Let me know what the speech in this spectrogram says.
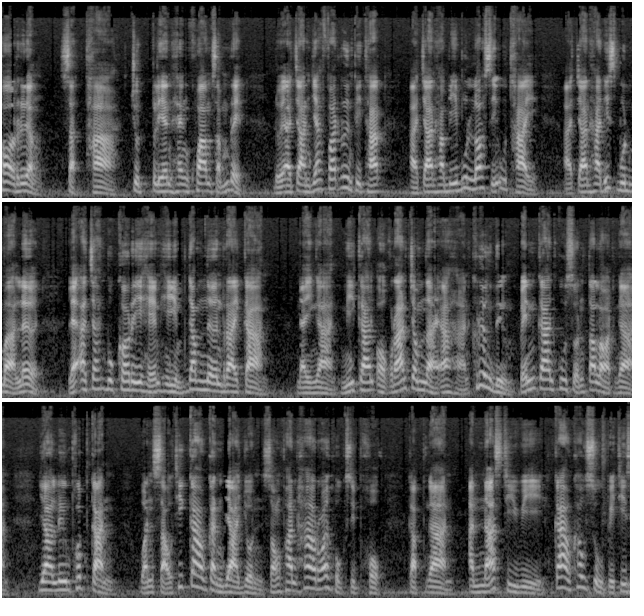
ข้อเรื่องศรัทธา จุดเปลี่ยนแห่งความสำเร็จ โดยอาจารย์ยักษ์ฟัดรื่นพิทักษ์อาจารย์ฮาบีบุลลอศรีอุทัยอาจารย์ฮาดิสบุญมาเลิศและอาจารย์บุคอรีเหมฮีมดำเนินรายการ ในงานมีการออกร้านจำหน่ายอาหารเครื่องดื่ม เป็นการกุศลตลอดงาน อย่าลืมพบกัน วันเสาร์ที่ 9 กันยายน 2566 กับงานอันนัสทีวีก้าวเข้าสู่ปีที่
